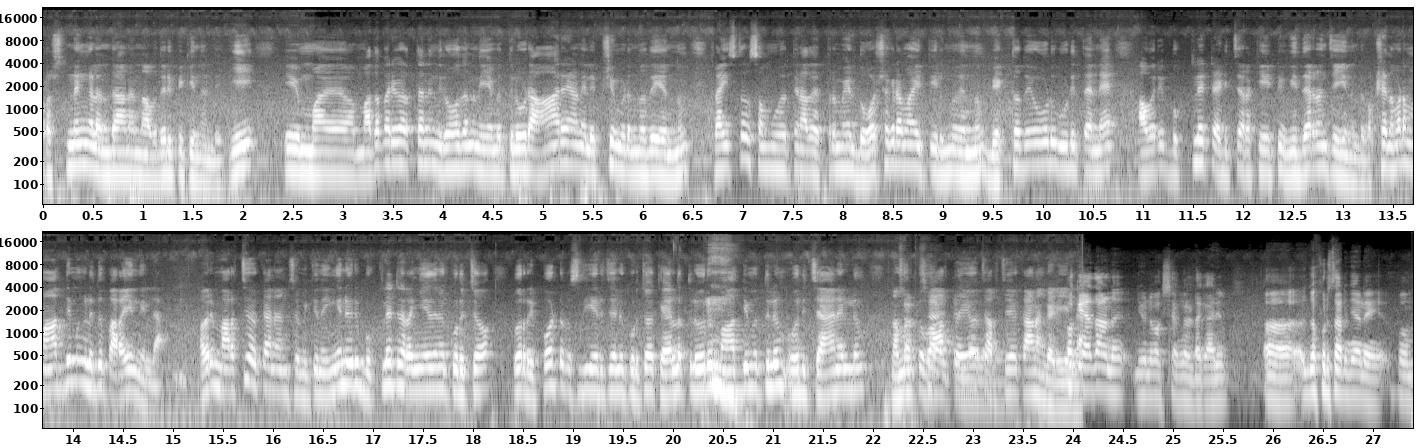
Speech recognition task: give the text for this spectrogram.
പ്രശ്നങ്ങൾ എന്താണെന്ന് അവതരിപ്പിക്കുന്നുണ്ട്. ഈ ഈ മതപരിവർത്തന നിരോധന നിയമത്തിലൂടെ ആരെയാണ് ലക്ഷ്യമിടുന്നത് എന്നും ക്രൈസ്തവ സമൂഹത്തിന് അത് എത്രമേൽ ദോഷകരമായി തീരുന്നു എന്നും വ്യക്തതയോടുകൂടി തന്നെ അവർ ബുക്ക്ലെറ്റ് അടിച്ചിറക്കിയിട്ട് വിതരണം ചെയ്യുന്നുണ്ട്. പക്ഷേ നമ്മുടെ മാധ്യമങ്ങൾ ഇത് പറയുന്നില്ല. അവർ മറച്ചു വെക്കാനാണ് ശ്രമിക്കുന്നത്. ഇങ്ങനെ ഒരു ബുക്ക്ലെറ്റ് ഇറങ്ങിയതിനെക്കുറിച്ചോ ഒരു റിപ്പോർട്ട് പ്രസിദ്ധീകരിച്ചതിനെക്കുറിച്ചോ കേരളത്തിൽ ഒരു മാധ്യമത്തിലും ഒരു ചാനലിലും നമുക്ക് വാർത്തയോ. ചർച്ചയോ കാണാൻ കഴിയില്ല. ഓക്കെ അതാണ് ന്യൂനപക്ഷങ്ങളുടെ കാര്യം. ഗഫൂർ സാർ ഞാൻ ഇപ്പം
